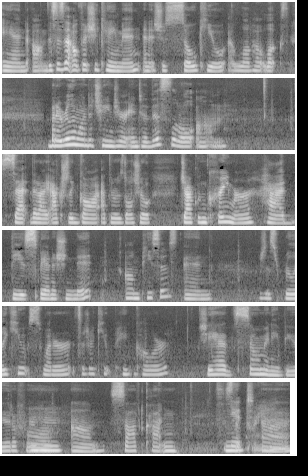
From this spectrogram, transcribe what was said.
And um, this is the outfit she came in, and it's just so cute. I love how it looks. But I really wanted to change her into this little um, set that I actually got at the Rose Doll Show. Jacqueline Kramer had these Spanish knit um, pieces, and there's this really cute sweater. It's such a cute pink color. She had so many beautiful Mhm. um, soft cotton This is the knit uh,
